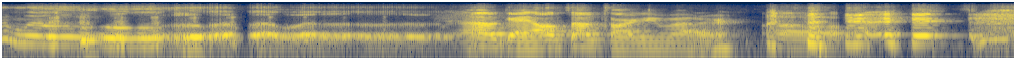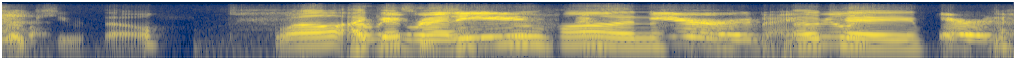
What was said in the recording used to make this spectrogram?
okay, I'll stop talking about her. Oh, She's so cute though. Well, I Are we guess we ready? move I'm scared. I'm really Okay. scared.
